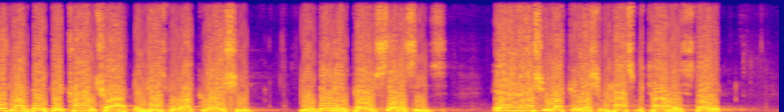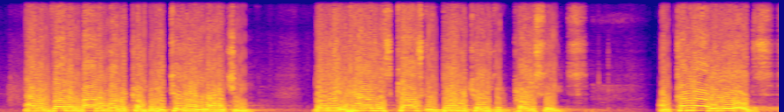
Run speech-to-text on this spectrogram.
with my BP contract, enhancement recreation, mobility impaired citizens, international recognition for hospitality state. I have a vet and bottled water company too I'm launching, donating houses, caskets, and dormitories to the proceeds. I'm coming out of the woods.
